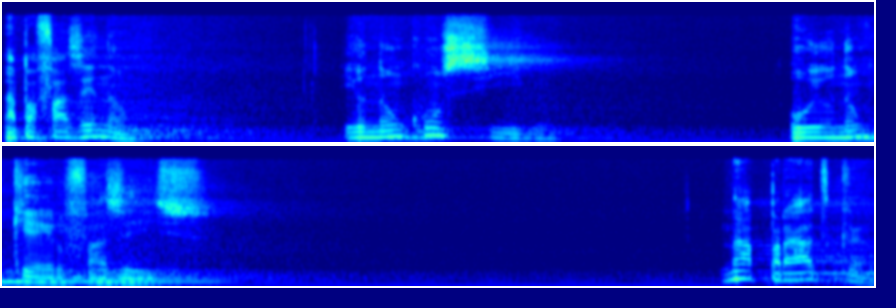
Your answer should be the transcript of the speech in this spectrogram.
Dá para fazer não. Eu não consigo. Ou eu não quero fazer isso. Na prática,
